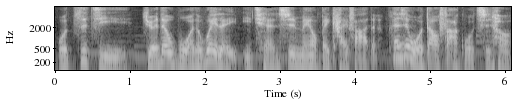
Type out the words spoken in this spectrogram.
我自己觉得我的味蕾以前是没有被开发的，但是我到法国之后，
